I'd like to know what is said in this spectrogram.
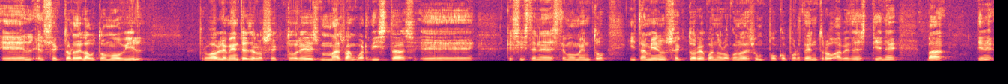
el, sector del automóvil probablemente es de los sectores más vanguardistas eh, que existen en este momento y también un sector que cuando lo conoces un poco por dentro a veces tiene, va, tiene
